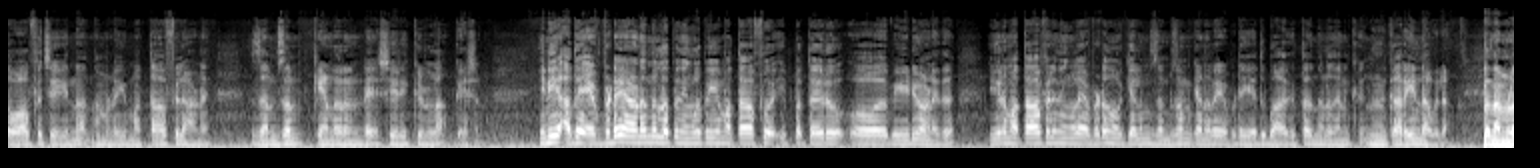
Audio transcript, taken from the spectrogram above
തവാഫ് ചെയ്യുന്ന നമ്മുടെ ഈ മത്താഫിലാണ് സംസം കിണറിന്റെ ശരിക്കുള്ള ലൊക്കേഷൻ ഇനി അത് എവിടെയാണെന്നുള്ളപ്പോൾ നിങ്ങളിപ്പോൾ ഈ മത്താഫ് ഇപ്പോഴത്തെ ഒരു വീഡിയോ ആണിത്. ഈ ഒരു മത്താഫിൽ നിങ്ങൾ എവിടെ നോക്കിയാലും സംസം കിണർ എവിടെ ഏത് ഭാഗത്താന്നുള്ളത് എനിക്ക് നിങ്ങൾക്ക് അറിയണ്ടാവില്ല. നമ്മൾ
